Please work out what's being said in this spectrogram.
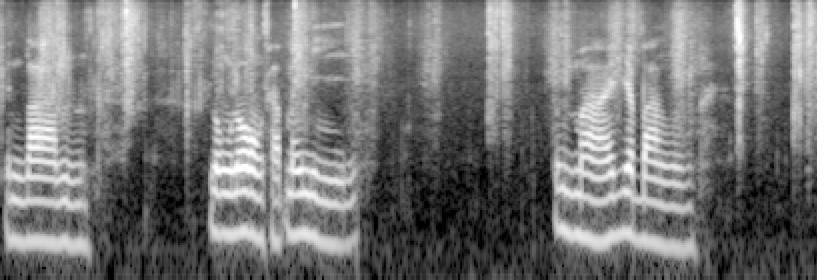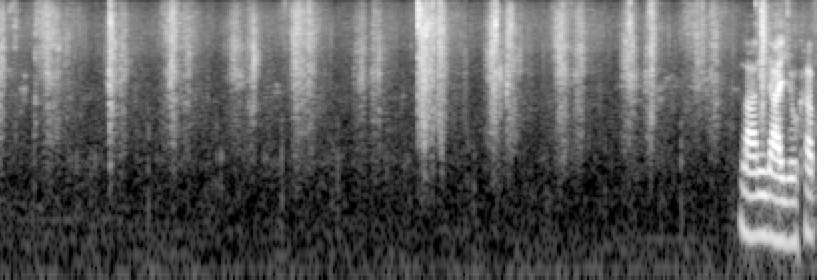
เป็นลานโล่งๆครับ ไม่มี ต้นไม้ที่บัง ลานใหญ่อยู่ครับ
